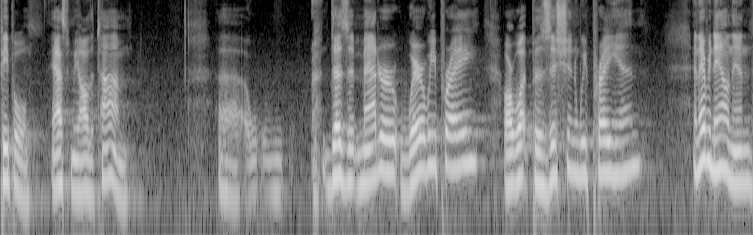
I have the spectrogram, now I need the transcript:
People ask me all the time, uh, does it matter where we pray or what position we pray in? And every now and then,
